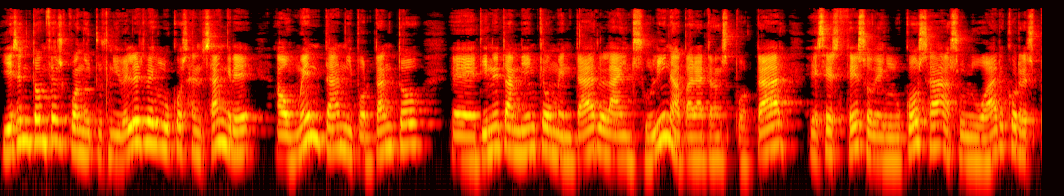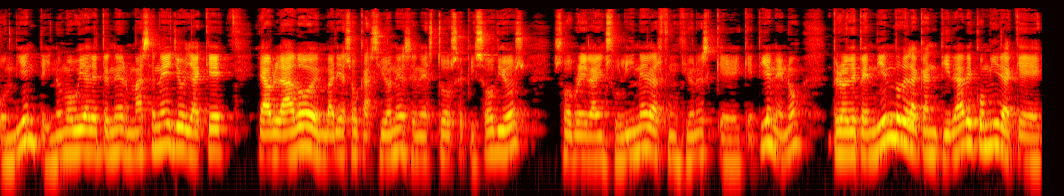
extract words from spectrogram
Y es entonces cuando tus niveles de glucosa en sangre aumentan y por tanto eh, tiene también que aumentar la insulina para transportar ese exceso de glucosa a su lugar correspondiente. Y no me voy a detener más en ello ya que he hablado en varias ocasiones en estos episodios sobre la insulina y las funciones que, tiene, ¿no? Pero dependiendo de la cantidad de comida que,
